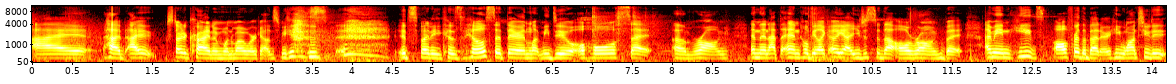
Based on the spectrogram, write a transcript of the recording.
I had I started crying in one of my workouts because it's funny because he'll sit there and let me do a whole set um, wrong. And then at the end he'll be like oh yeah you just did that all wrong. But I mean he's all for the better. He wants you to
